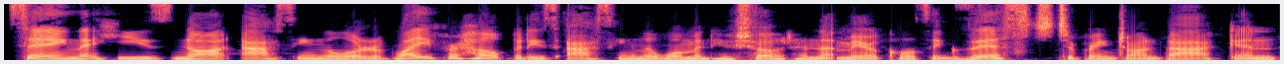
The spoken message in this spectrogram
saying that he's not asking the Lord of Light for help, but he's asking the woman who showed him that miracles exist to bring Jon back. And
